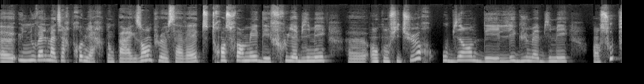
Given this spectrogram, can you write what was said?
une nouvelle matière première. Donc par exemple, ça va être transformer des fruits abîmés euh, en confiture ou bien des légumes abîmés en soupe.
